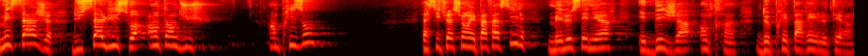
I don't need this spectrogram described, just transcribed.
message du salut soit entendu. En prison. La situation n'est pas facile, mais le Seigneur est déjà en train de préparer le terrain.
